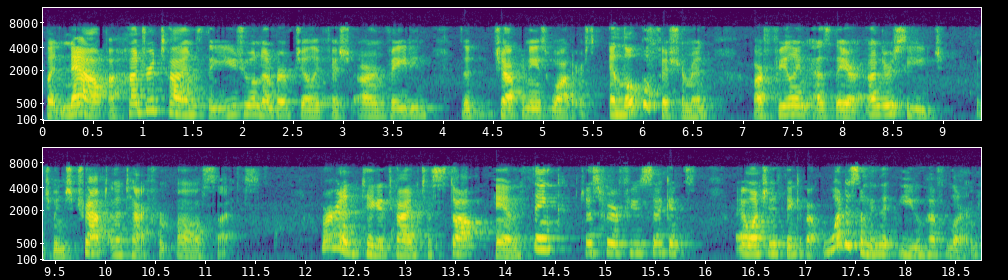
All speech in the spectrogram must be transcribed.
But now, a hundred times the usual number of jellyfish are invading the Japanese waters, and local fishermen are feeling as they are under siege, which means trapped and attacked from all sides. We're going to take a time to stop and think just for a few seconds. I want you to think about what is something that you have learned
